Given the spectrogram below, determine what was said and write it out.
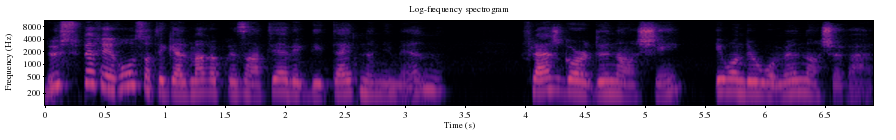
Deux super-héros sont également représentés avec des têtes non humaines, Flash Gordon en chien et Wonder Woman en cheval.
